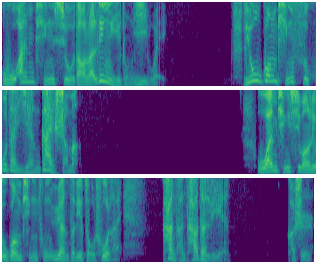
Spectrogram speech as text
武安平嗅到了另一种异味。刘光平似乎在掩盖什么。武安平希望刘光平从院子里走出来，看看他的脸，可是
